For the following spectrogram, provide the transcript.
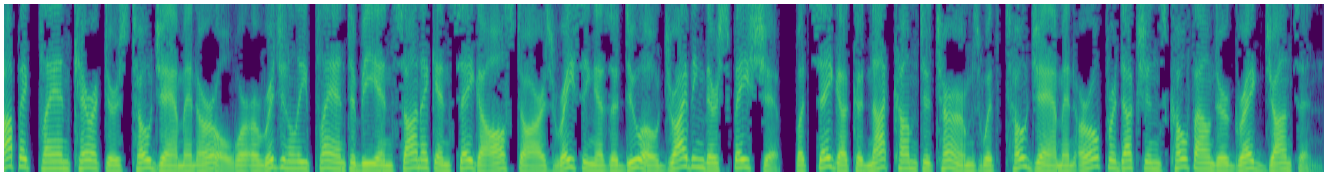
Topic planned characters ToeJam and Earl were originally planned to be in Sonic and Sega All-Stars racing as a duo driving their spaceship, but Sega could not come to terms with ToeJam and Earl Productions co-founder Greg Johnson.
